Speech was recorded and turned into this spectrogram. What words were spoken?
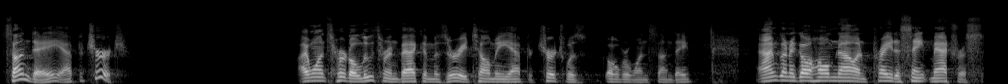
Sunday after church. I once heard a Lutheran back in Missouri tell me after church was over one Sunday, I'm going to go home now and pray to St. Mattress.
